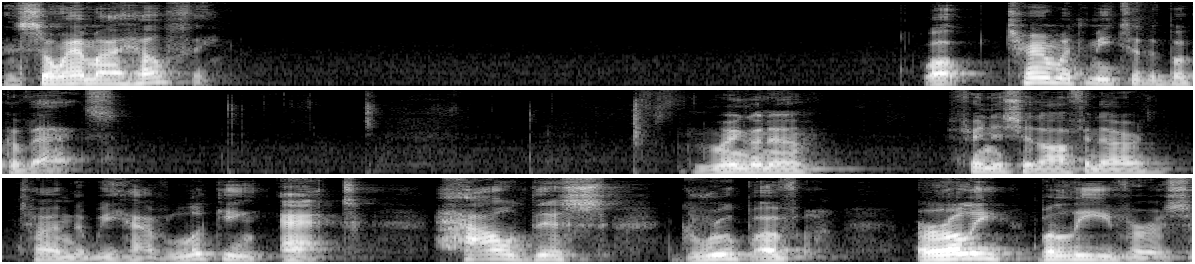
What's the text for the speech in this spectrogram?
And so, am I healthy? Well, turn with me to the book of Acts. We're going to finish it off in our time that we have looking at how this group of early believers,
